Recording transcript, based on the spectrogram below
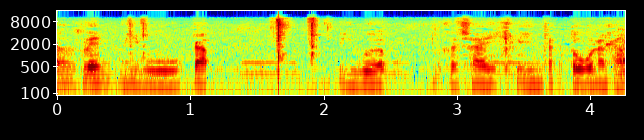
ว่าเล่นบีบูกับรีเวิร์บแล้วก็ใช้คลีนจากตู้นะครับ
